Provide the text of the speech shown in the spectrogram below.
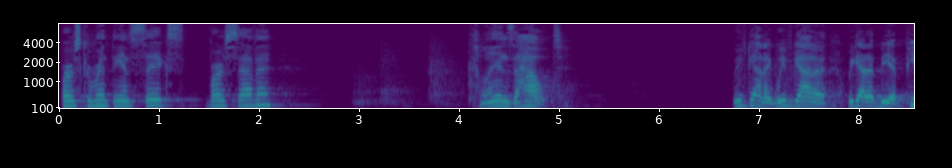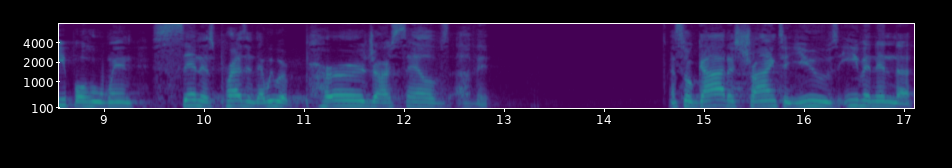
1 Corinthians 6, verse 7 cleanse out. We've got to, we've got to, we got to be a people who, when sin is present, that we would purge ourselves of it. And so God is trying to use, even in the,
